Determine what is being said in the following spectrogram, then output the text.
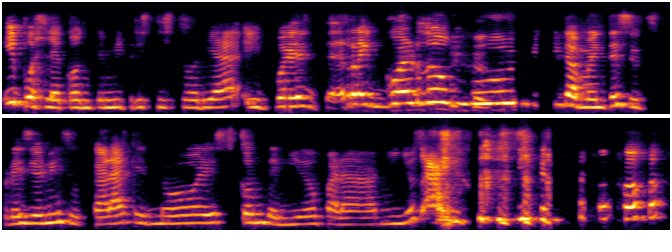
Y pues le conté mi triste historia y pues recuerdo muy vívidamente su expresión y su cara que no es contenido para niños. Ay,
